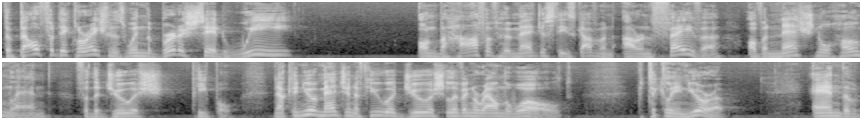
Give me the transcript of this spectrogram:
The Balfour Declaration is when the British said, We, on behalf of Her Majesty's government, are in favor of a national homeland for the Jewish people. Now, can you imagine if you were Jewish living around the world, particularly in Europe, and the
